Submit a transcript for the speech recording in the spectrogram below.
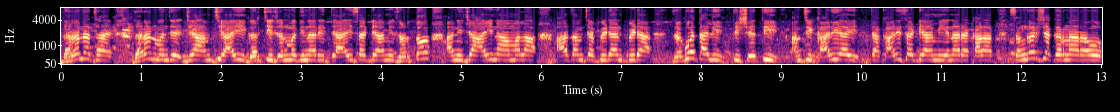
धरणच आहे. धरण म्हणजे जे आमची आई घरची जन्म देणारी त्या आईसाठी आम्ही झडतो आणि ज्या आईनं आम्हाला आज आमच्या पिढ्यानपिढ्या जगवत आली ती शेती आमची काळी आई त्या काळीसाठी आम्ही येणाऱ्या काळात संघर्ष करणार आहोत.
